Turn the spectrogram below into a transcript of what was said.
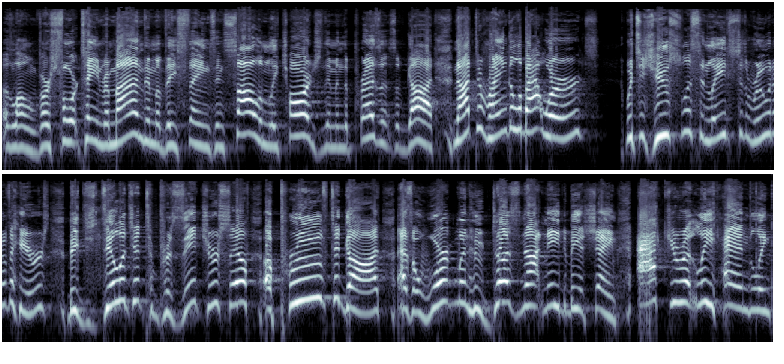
along. Verse 14 remind them of these things and solemnly charge them in the presence of God, not to wrangle about words which is useless and leads to the ruin of the hearers. Be diligent to present yourself approved to God as a workman who does not need to be ashamed, accurately handling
